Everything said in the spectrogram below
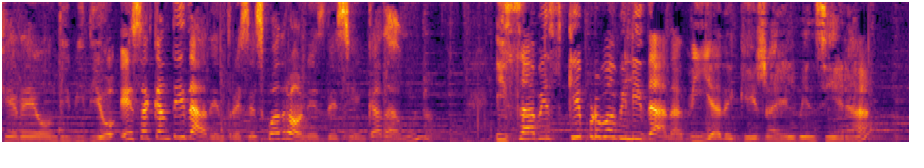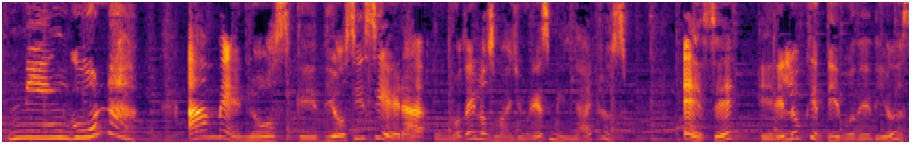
Gedeón dividió esa cantidad en tres escuadrones de 100 cada uno. ¿Y sabes qué probabilidad había de que Israel venciera? Ninguna a menos que Dios hiciera uno de los mayores milagros. Ese era el objetivo de Dios,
